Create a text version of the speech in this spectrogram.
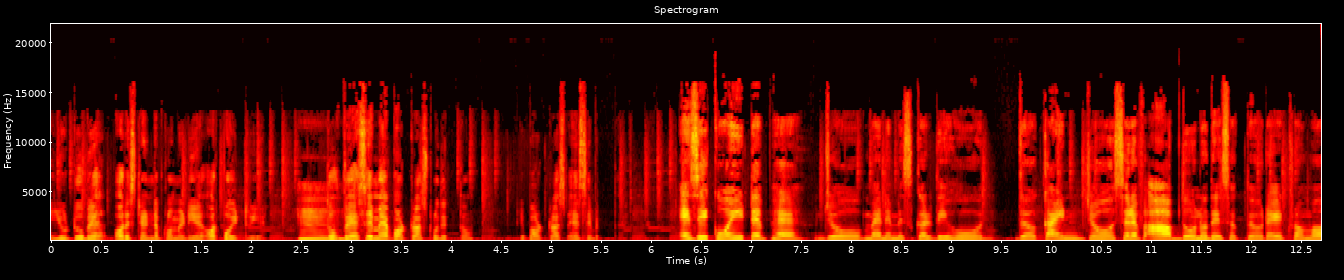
यूट्यूब है और स्टैंड अप कॉमेडी है और पोइट्री है। तो वैसे मैं पॉडकास्ट को देखता हूँ कि पॉडकास्ट ऐसे बिकता है। ऐसी कोई टिप है जो मैंने मिस कर दी हो द काइंड जो सिर्फ़ आप दोनों दे सकते हो right from a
